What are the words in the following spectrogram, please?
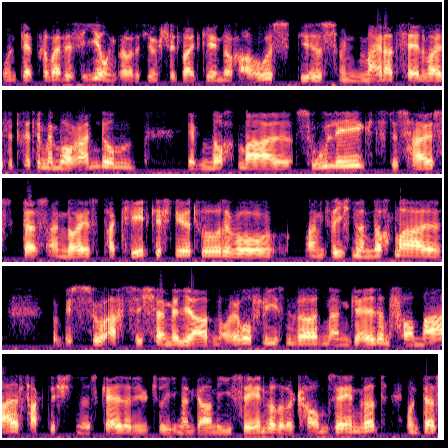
und der Privatisierung, Privatisierung steht weitgehend noch aus, dieses in meiner Zählweise dritte Memorandum eben nochmal zulegt. Das heißt, dass ein neues Paket geschnürt wurde, wo an Griechenland nochmal bis zu 80 Milliarden Euro fließen würden an Geldern formal. Faktisch sind es Gelder, die Griechenland gar nie sehen wird oder kaum sehen wird. Und das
